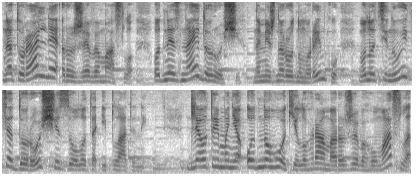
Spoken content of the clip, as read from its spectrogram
Натуральне рожеве масло одне з найдорожчих на міжнародному ринку. Воно цінується дорожче золота і платини. Для отримання одного кілограма рожевого масла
